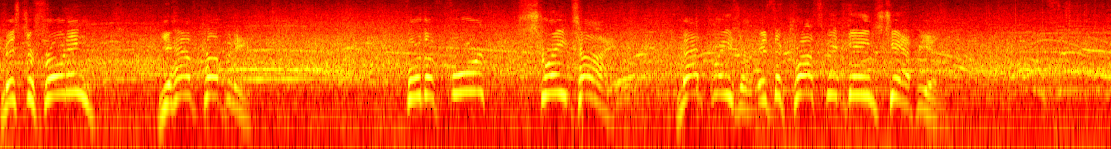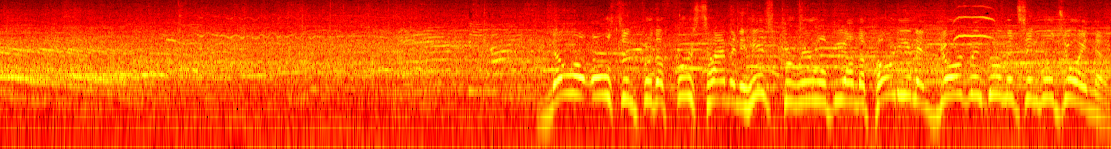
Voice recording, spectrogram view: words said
Mr. Froning, you have company. For the fourth straight time, Matt Fraser is the CrossFit Games champion. Olson, for the first time in his career, will be on the podium, and Bjorgman Gudmundsson will join them.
